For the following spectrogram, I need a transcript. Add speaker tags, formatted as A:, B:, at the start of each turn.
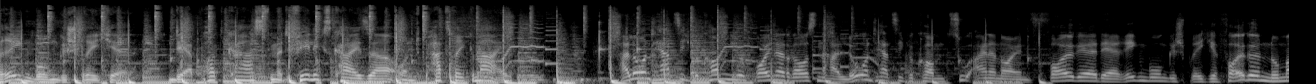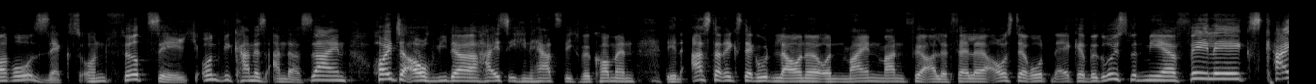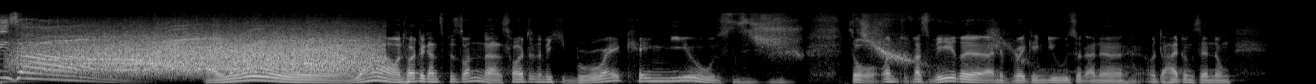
A: Regenbogengespräche, der Podcast mit Felix Kaiser und Patrick May.
B: Hallo und herzlich willkommen, liebe Freunde da draußen. Hallo und herzlich willkommen zu einer neuen Folge der Regenbogengespräche, Folge Nummer 46. Und wie kann es anders sein? Heute auch wieder heiße ich ihn herzlich willkommen, den Asterix der guten Laune und mein Mann für alle Fälle aus der roten Ecke. Begrüßt mit mir Felix Kaiser.
C: Hallo. Ja, und heute ganz besonders. Heute nämlich Breaking News. So, und was wäre eine Breaking News und eine Unterhaltungssendung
